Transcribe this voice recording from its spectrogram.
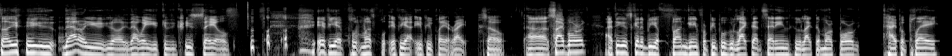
So you, you, that or you you know that way you can increase sales if you have must if you have, if you play it right. So uh, Cyborg, I think it's going to be a fun game for people who like that setting, who like the Mörk Borg type of play.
